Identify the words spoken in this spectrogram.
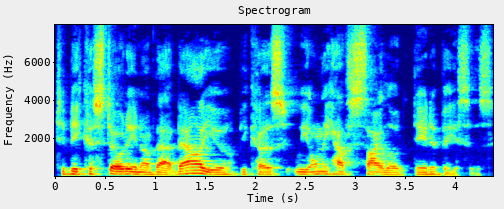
to be custodian of that value because we only have siloed databases.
